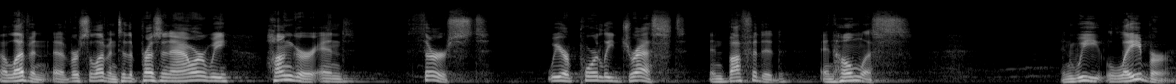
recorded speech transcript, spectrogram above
11, uh, verse 11 To the present hour we hunger and thirst. We are poorly dressed and buffeted and homeless. And we labor,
